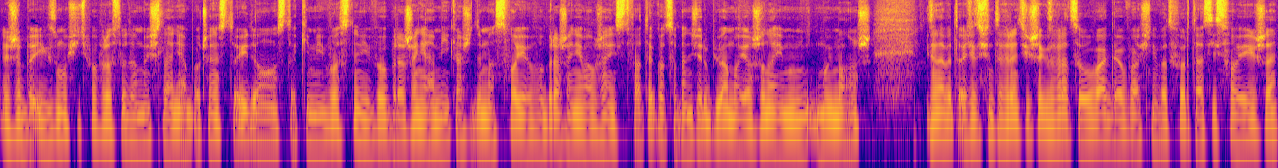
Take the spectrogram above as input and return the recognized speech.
żeby ich zmusić po prostu do myślenia, bo często idą z takimi własnymi wyobrażeniami. Każdy ma swoje wyobrażenie małżeństwa, tego, co będzie robiła moja żona i mój mąż. I to nawet ojciec święty Franciszek zwraca uwagę właśnie w adhortacji swojej, że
